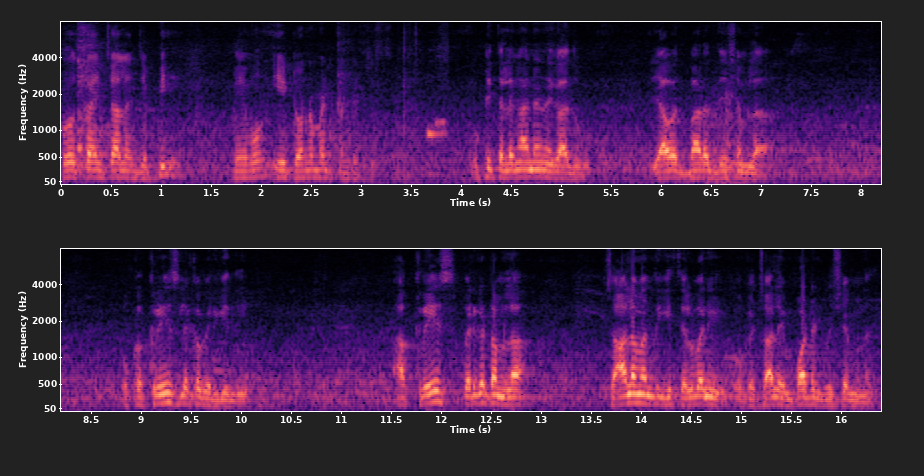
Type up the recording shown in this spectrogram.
ప్రోత్సహించాలని చెప్పి మేము ఈ టోర్నమెంట్ కండక్ట్ చేస్తున్నాం. ఉట్టి తెలంగాణనే కాదు యావత్ భారతదేశంలో ఒక క్రేజ్ లెక్క పెరిగింది. ఆ క్రేజ్ పెరగటంలో చాలామందికి తెలియని ఒక చాలా ఇంపార్టెంట్ విషయం ఉన్నది.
